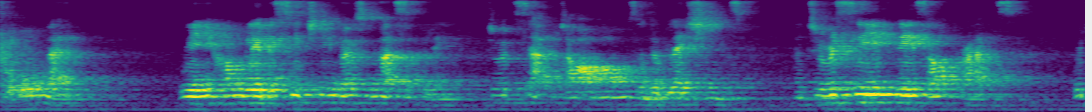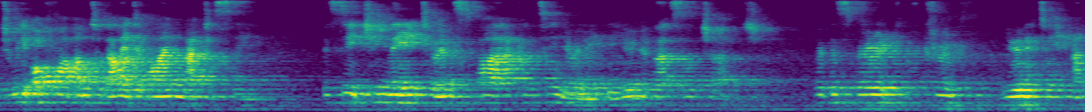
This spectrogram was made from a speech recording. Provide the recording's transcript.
for all men, we humbly beseech thee most mercifully to accept our alms and oblations and to receive these our prayers, which we offer unto thy divine majesty, beseeching thee to inspire continually the universal church with the spirit of truth, unity and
